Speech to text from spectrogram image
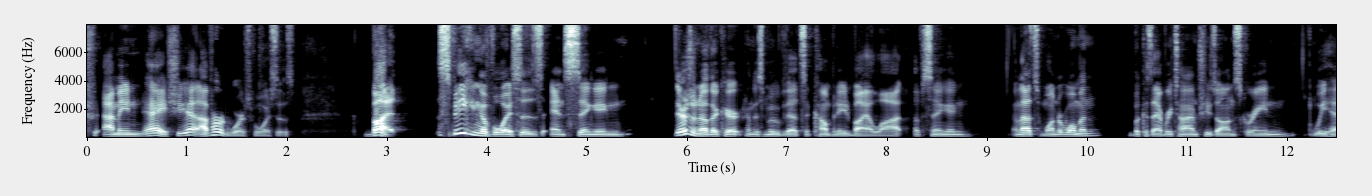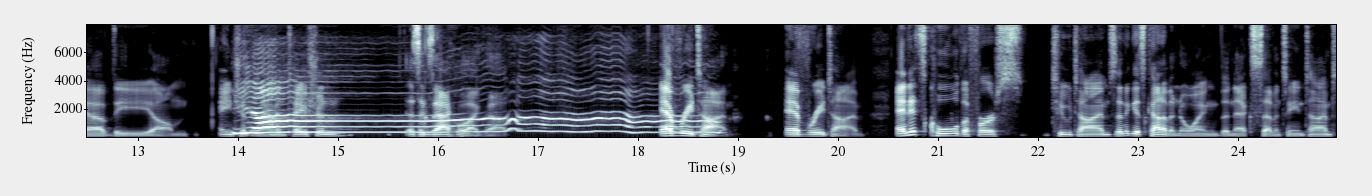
I mean, hey, she I've heard worse voices. But speaking of voices and singing, there's another character in this movie that's accompanied by a lot of singing, and that's Wonder Woman. Because every time she's on screen, we have the um, ancient lamentation. It's exactly like that. Every time. Every time. And it's cool the first two times, then it gets kind of annoying the next 17 times.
